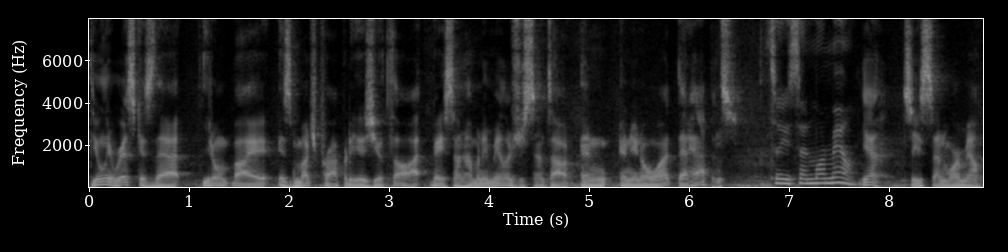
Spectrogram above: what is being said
The only risk is that you don't buy as much property as you thought based on how many mailers you sent out, and and you know what? That happens. so you send more mail Yeah. So you send more mail,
